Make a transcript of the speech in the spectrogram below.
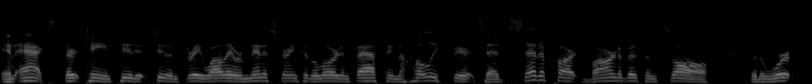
in Acts 13, 2, 2 and 3, while they were ministering to the Lord and fasting, the Holy Spirit said, Set apart Barnabas and Saul for the work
